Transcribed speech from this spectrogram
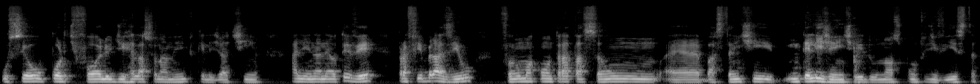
o seu portfólio de relacionamento que ele já tinha ali na Neo TV para a FIBrasil. Foi uma contratação é, bastante inteligente aí do nosso ponto de vista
